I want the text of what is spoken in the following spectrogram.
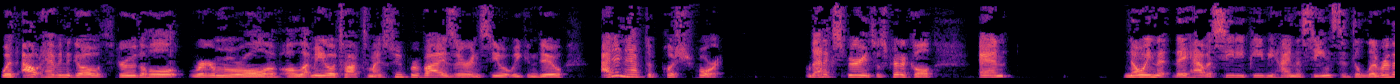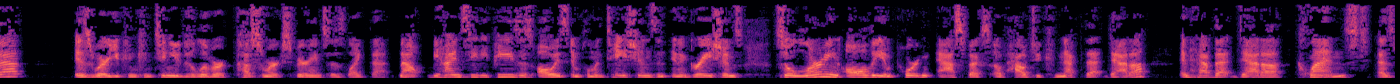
without having to go through the whole rigmarole of, oh, let me go talk to my supervisor and see what we can do. I didn't have to push for it. That experience was critical. And knowing that they have a CDP behind the scenes to deliver that is where you can continue to deliver customer experiences like that. Now, behind CDPs is always implementations and integrations. So learning all the important aspects of how to connect that data and have that data cleansed as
